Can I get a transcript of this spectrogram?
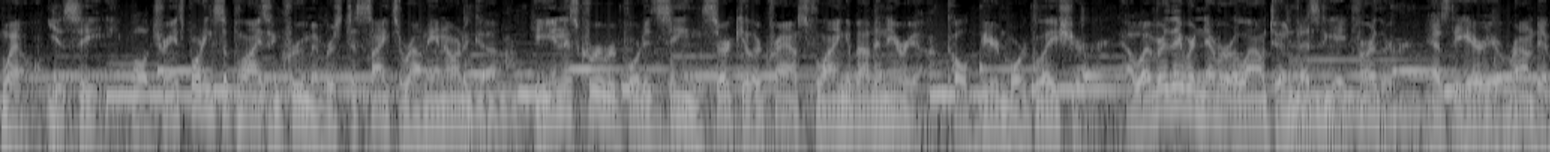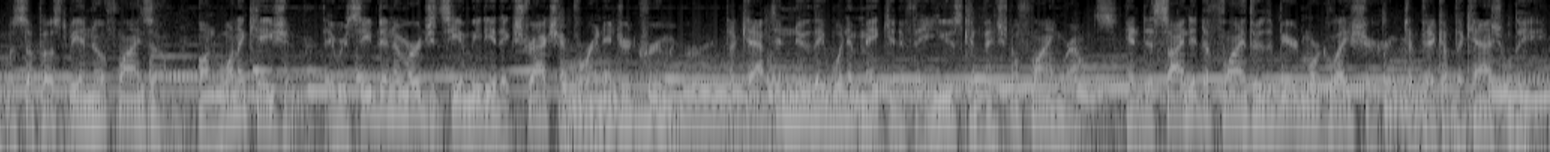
Well, you see, while transporting supplies and crew members to sites around Antarctica, he and his crew reported seeing circular crafts flying about an area called Beardmore Glacier. However, they were never allowed to investigate further, as the area around it was supposed to be a no-fly zone. On one occasion, they received an emergency immediate extraction for an injured crew member. The captain knew they wouldn't make it if they used conventional flying routes, and decided to fly through the Beardmore Glacier to pick up the casualty.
